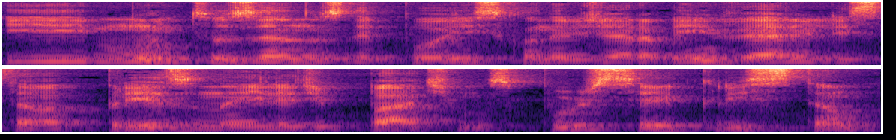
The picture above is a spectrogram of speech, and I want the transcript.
E muitos anos depois, quando ele já era bem velho, ele estava preso na ilha de Patmos por ser cristão.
